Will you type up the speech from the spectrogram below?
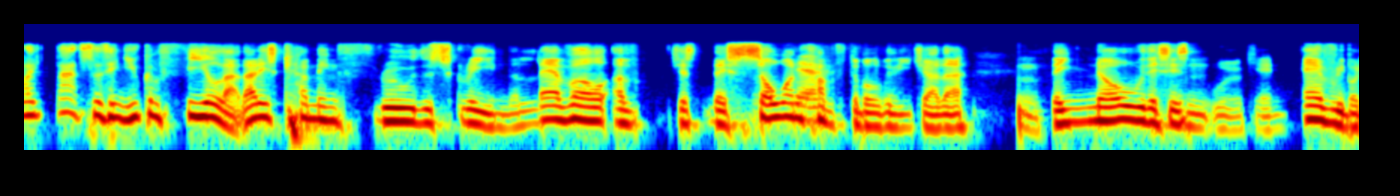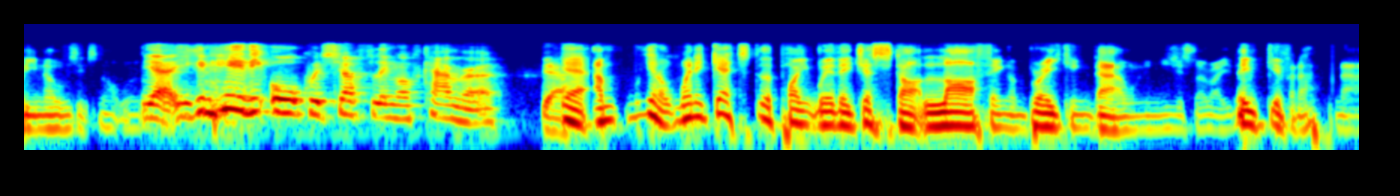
like that's the thing. You can feel that. That is coming through the screen. The level of just they're so Yeah. uncomfortable with each other. Hmm. They know this isn't working. Everybody knows it's not working. Yeah, you can hear the awkward shuffling off camera. Yeah. Yeah, and you know when it gets to the point where they just start laughing and breaking down, and you just like, right, they've given up now.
